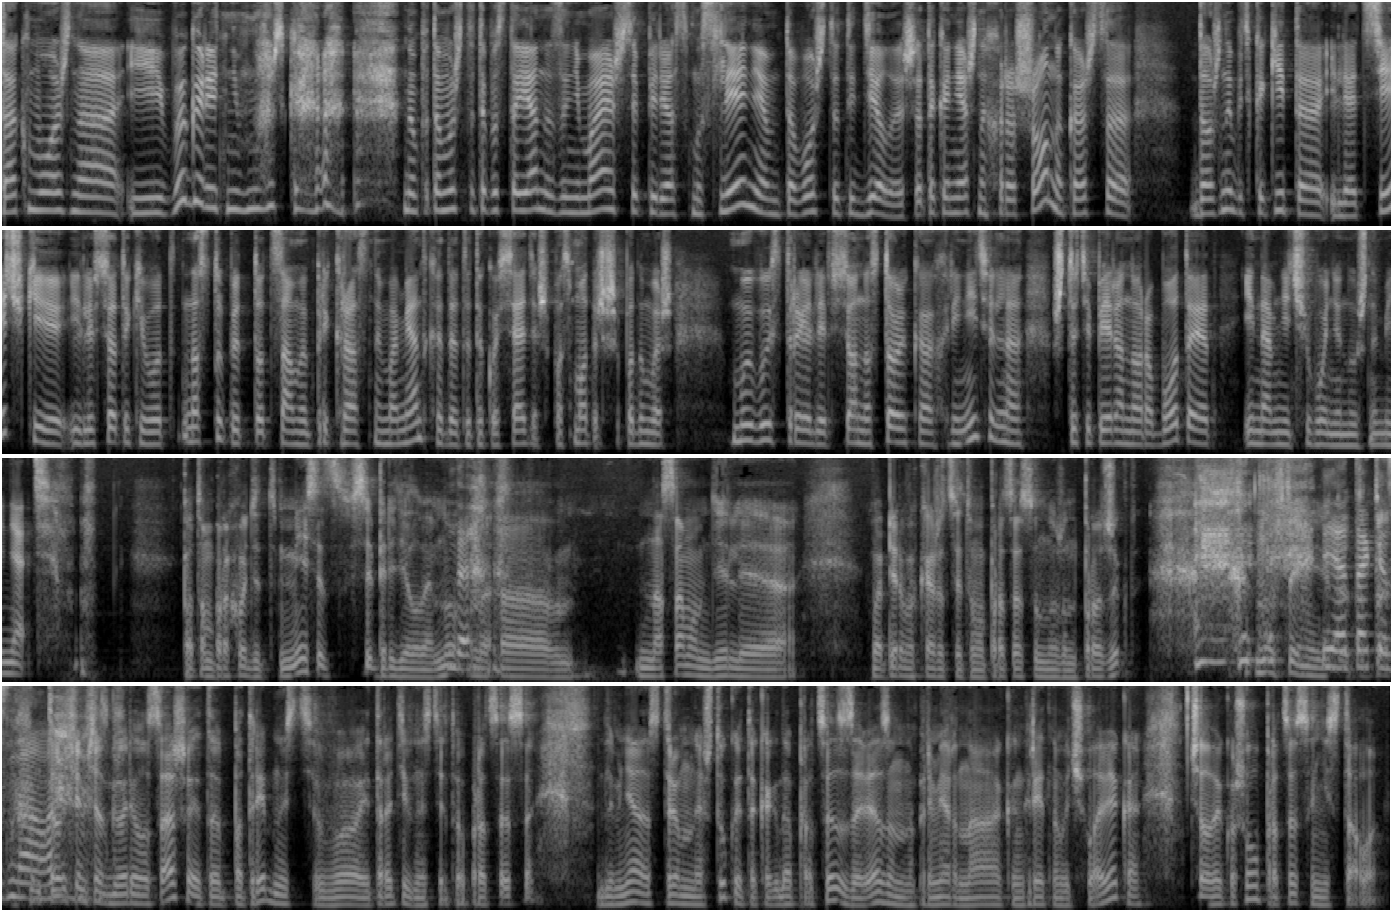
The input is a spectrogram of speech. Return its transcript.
так можно и выгореть немножко, но потому что ты постоянно занимаешься переосмыслением того, что ты делаешь. Это, конечно, хорошо, но кажется, должны быть какие-то или отсечки, или все таки вот наступит тот самый прекрасный момент, когда ты такой сядешь, посмотришь и подумаешь, мы выстроили все настолько охренительно, что теперь оно работает, и нам ничего не нужно менять. Потом проходит месяц, все переделываем. Ну, да. а, на самом деле, во-первых, кажется, этому процессу нужен проект. Ну, что имею в виду? Я так и знала. То, о чем сейчас говорила Саша, это потребность в итеративности этого процесса. Для меня стрёмная штука – это когда процесс завязан, например, на конкретного человека. Человек ушел, процесса не стало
